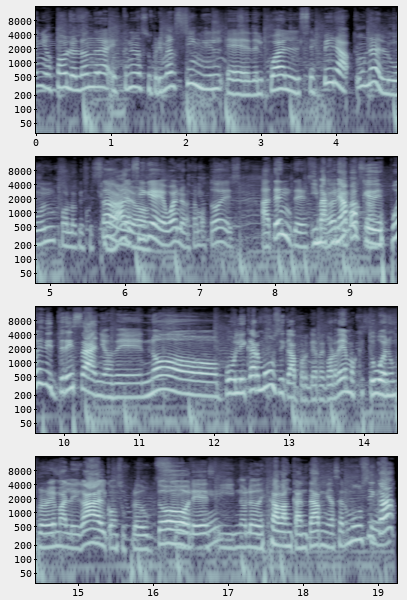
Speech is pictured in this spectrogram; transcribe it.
años, Paulo Londra estrena su primer single, eh, del cual se espera un álbum, por lo que se sabe. Claro. Así que, bueno, estamos todos atentes. a ver qué Imaginamos que después de tres años de no publicar música, porque recordemos que estuvo en un problema legal con sus productores Sí. y no lo dejaban cantar ni hacer música,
